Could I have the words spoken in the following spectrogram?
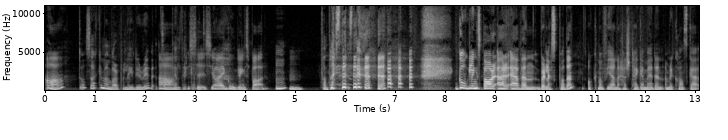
Ja, Då söker man bara på Lady Rivet. ja enkelt. precis. Jag är googlingsbar. Fantastiskt. Googlingsbar är även Burlesque-podden. Och man får gärna hashtagga med den amerikanska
